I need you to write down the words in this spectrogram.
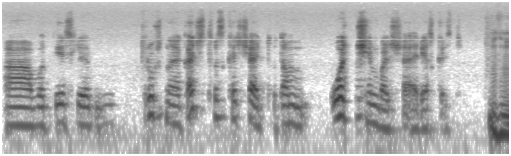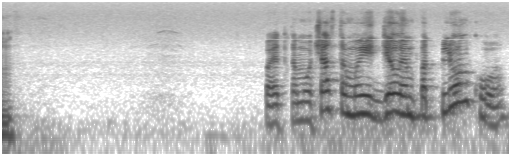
а вот если трушное качество скачать, то там очень большая резкость. Угу. Поэтому часто мы делаем под пленку,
